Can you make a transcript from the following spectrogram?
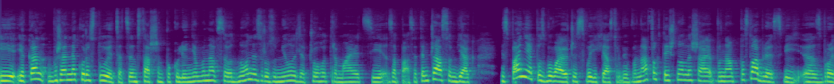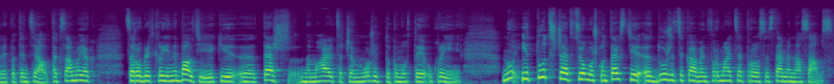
і яка вже не користується цим старшим поколінням, вона все одно не зрозуміла, для чого тримає ці запаси. Тим часом, як Іспанія, позбуваючись своїх яструбів, вона фактично лишає, вона послаблює свій е, збройний потенціал, так само як це роблять країни Балтії, які е, теж намагаються чим можуть допомогти Україні. Ну і тут ще в цьому ж контексті е, дуже цікава інформація про системи NASAMS,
